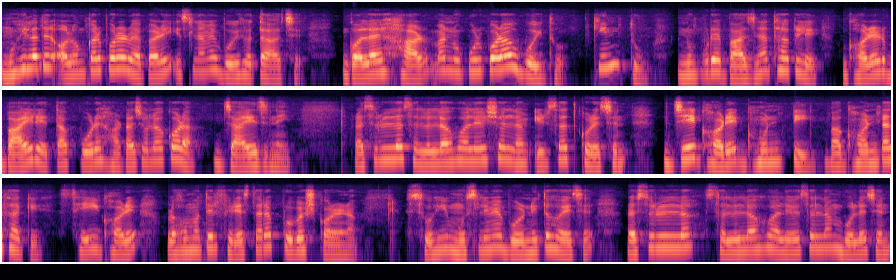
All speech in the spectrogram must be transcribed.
মহিলাদের অলঙ্কার পরার ব্যাপারে ইসলামে বৈধতা আছে। গলায় হার বা নূপুর পরাও বৈধ। কিন্তু নূপুরে বাজনা থাকলে ঘরের বাইরে তা পরে হাঁটাচলা করা জায়েজ নেই। রাসুলুল্লাহ সাল্লাহু আলাইসাল্লাম ইরশাদ করেছেন, যে ঘরে ঘণ্টি বা ঘণ্টা থাকে, সেই ঘরে রহমতের ফেরেস্তারা প্রবেশ করে না। সহি মুসলিমে বর্ণিত হয়েছে, রাসুলুল্লাহ সাল্লাহু আলিয়াল্লাম বলেছেন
